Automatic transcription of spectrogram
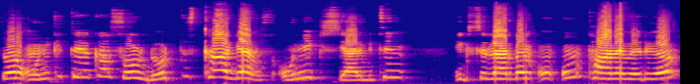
Sonra 12 TK sonra 400k gelmiş. 10x yani bütün iksirlerden 10 tane veriyor.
